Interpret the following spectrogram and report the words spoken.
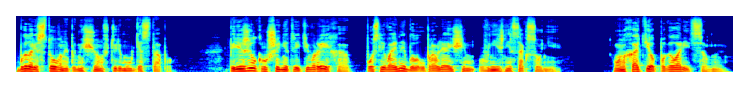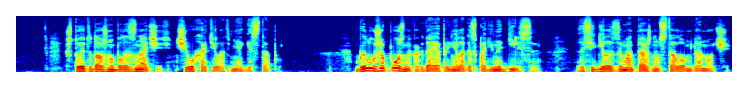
был арестован и помещен в тюрьму гестапо. Пережил крушение Третьего рейха, После войны был управляющим в Нижней Саксонии. Он хотел поговорить со мной. Что это должно было значить? Чего хотел от меня гестапо? Было уже поздно, когда я приняла господина Дильса, засиделась за монтажным столом до ночи.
